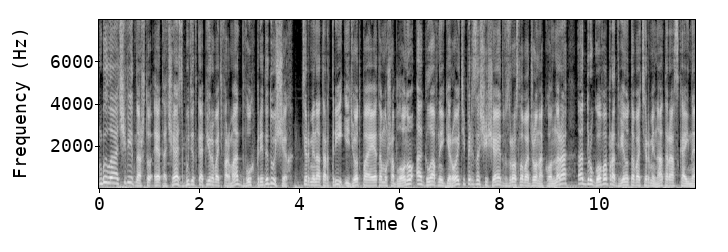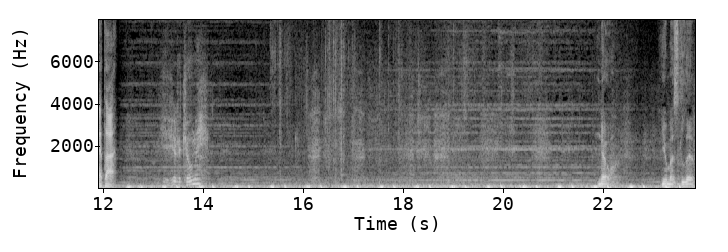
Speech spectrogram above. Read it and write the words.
Было очевидно, что эта часть будет копировать формат двух предыдущих. Терминатор 3 идет по этому шаблону, а главный герой теперь защищает взрослого Джона Коннора от другого продвинутого Терминатора Скайнета. No. You must live.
